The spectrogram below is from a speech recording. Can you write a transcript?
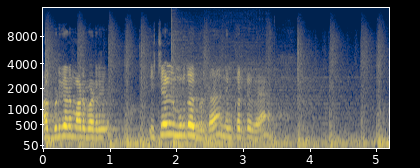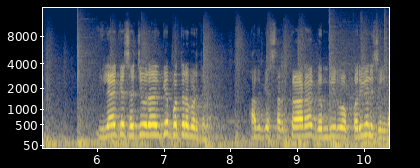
ಅದು ಬಿಡುಗಡೆ ಮಾಡಬೇಡ್ರಿ. ಇಷ್ಟು ಹೇಳಿದ್ರೆ ಮುಗ್ದೋಗ್ಬಿಡ್ತಾ ನಿಮ್ಮ ಕರ್ತವ್ಯ. ಇಲಾಖೆ ಸಚಿವರಾಗಿ ಪತ್ರ ಬರ್ತಾರೆ ಅದಕ್ಕೆ ಸರ್ಕಾರ ಗಂಭೀರವಾಗಿ ಪರಿಗಣಿಸಿಲ್ಲ.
